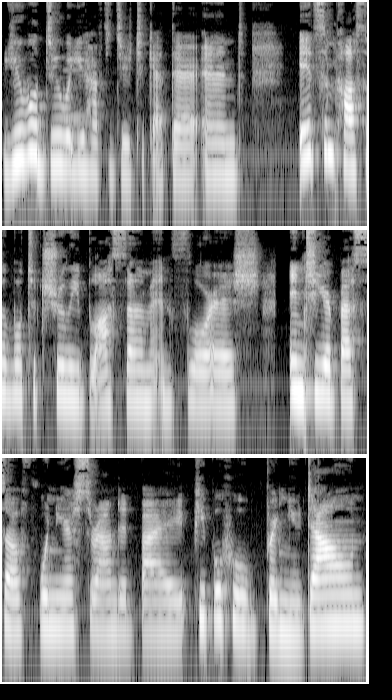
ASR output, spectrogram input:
you will do what you have to do to get there. And it's impossible to truly blossom and flourish into your best self when you're surrounded by people who bring you down,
